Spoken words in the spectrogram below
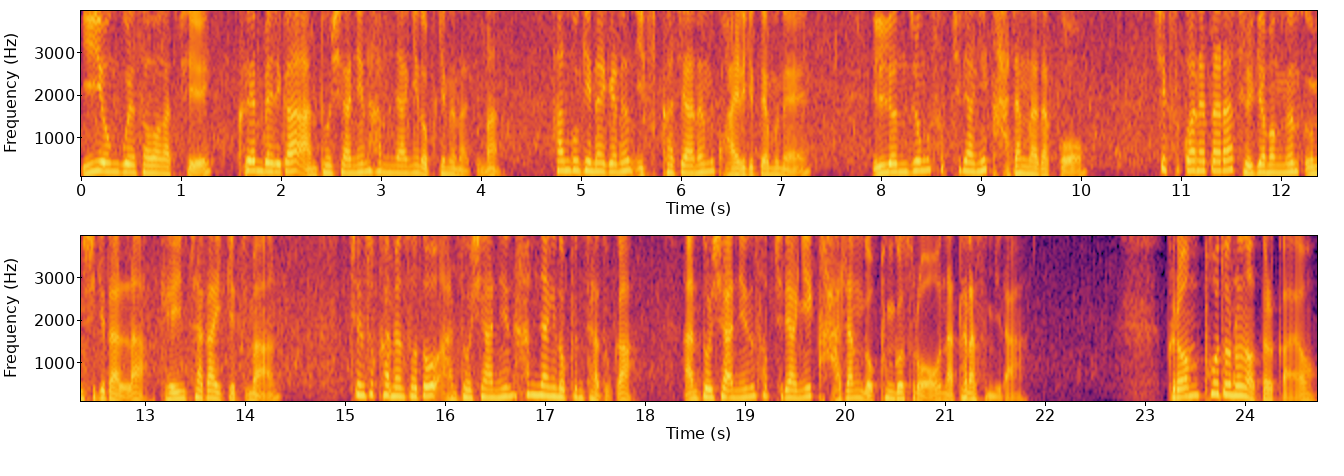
이 연구에서와 같이 크랜베리가 안토시아닌 함량이 높기는 하지만 한국인에게는 익숙하지 않은 과일이기 때문에 1년 중 섭취량이 가장 낮았고 식습관에 따라 즐겨 먹는 음식이 달라 개인차가 있겠지만 친숙하면서도 안토시아닌 함량이 높은 자두가 안토시아닌 섭취량이 가장 높은 것으로 나타났습니다. 그럼 포도는 어떨까요?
